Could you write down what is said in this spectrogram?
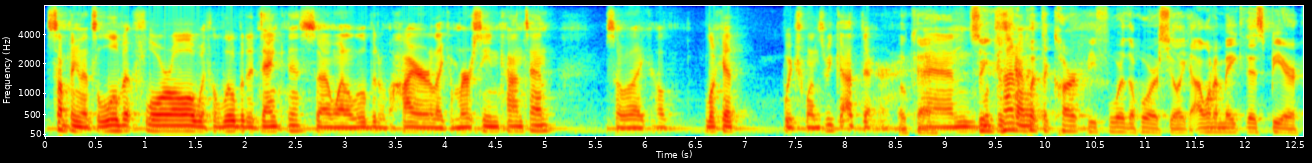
something that's a little bit floral with a little bit of dankness. So I want a little bit of a higher like myrcene content. So like I'll look at which ones we got there. Okay. And so you we'll just kind of put the cart before the horse. You're like, I want to make this beer.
